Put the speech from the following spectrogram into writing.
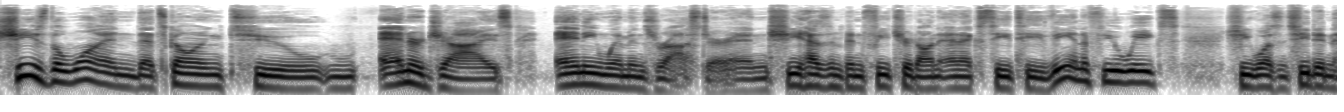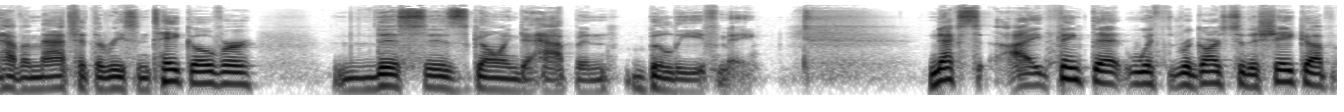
She's the one that's going to energize any women's roster, and she hasn't been featured on NXT TV in a few weeks. She wasn't. She didn't have a match at the recent takeover. This is going to happen, believe me. Next, I think that with regards to the shakeup,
